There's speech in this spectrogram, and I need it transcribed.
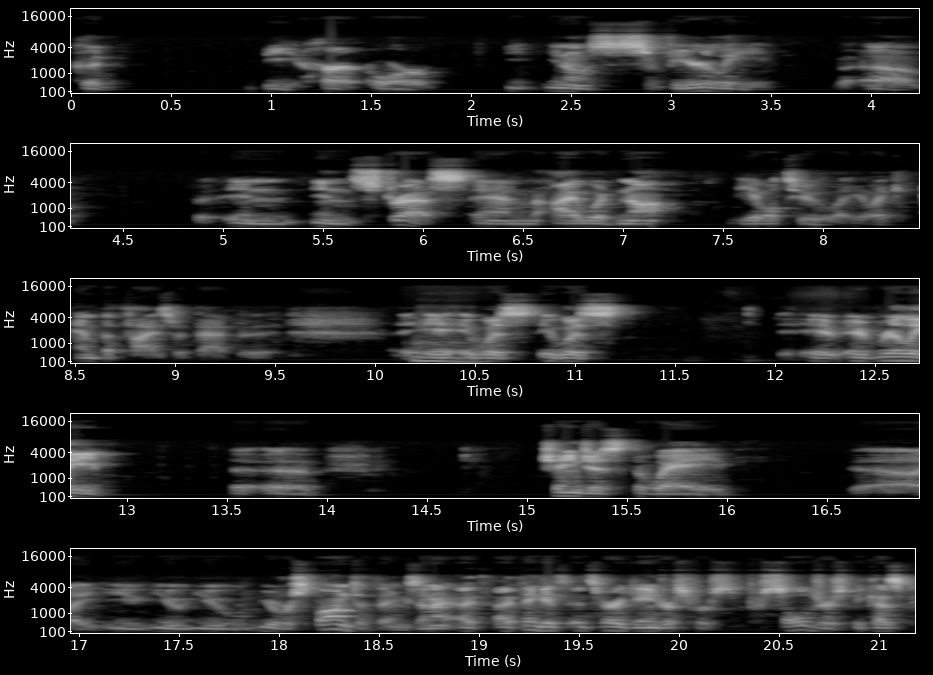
could be hurt or you know severely uh, in in stress, and I would not be able to like like empathize with that. It, mm. it, was it was it, it really uh, changes the way uh, you, you you you respond to things, and I I think it's it's very dangerous for for soldiers because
